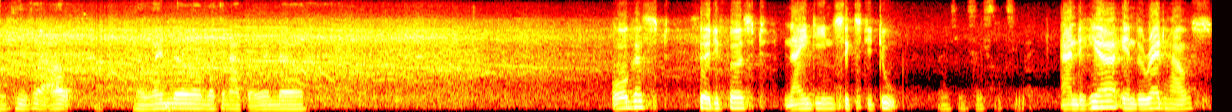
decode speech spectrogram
And people out the window, looking out the window. August 31st, 1962. 1962. And here in the Red House,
